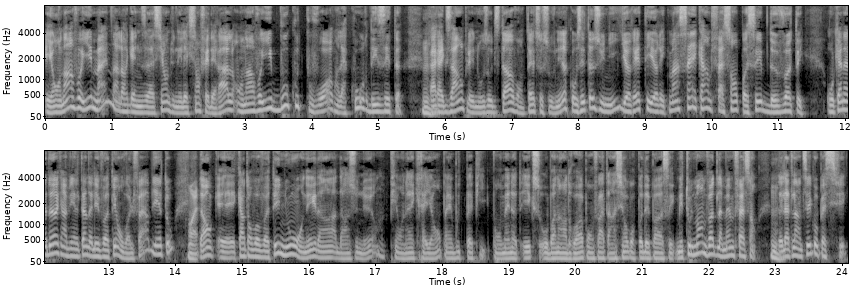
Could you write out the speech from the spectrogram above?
Et on a envoyé, même dans l'organisation d'une élection fédérale, on a envoyé beaucoup de pouvoir dans la Cour des États. Mhm. Par exemple, et nos auditeurs vont peut-être se souvenir qu'aux États-Unis, il y aurait théoriquement 50 façons possibles de voter. Au Canada, quand vient le temps d'aller voter, on va le faire bientôt. Donc, euh, quand on va voter, nous, on est dans, dans une urne, puis on a un crayon, puis un bout de papier, puis on met notre X au bon endroit, puis on fait attention pour pas dépasser. Mais tout le monde vote de la même façon, mhm. de l'Atlantique au Pacifique.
